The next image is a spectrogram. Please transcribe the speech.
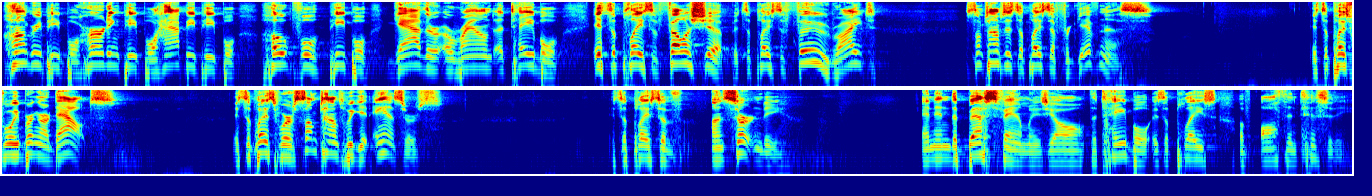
hungry people, hurting people, happy people, hopeful people gather around a table. It's a place of fellowship, it's a place of food, right? Sometimes it's a place of forgiveness. It's a place where we bring our doubts. It's a place where sometimes we get answers. It's a place of uncertainty, and in the best families, y'all, the table is a place of authenticity.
